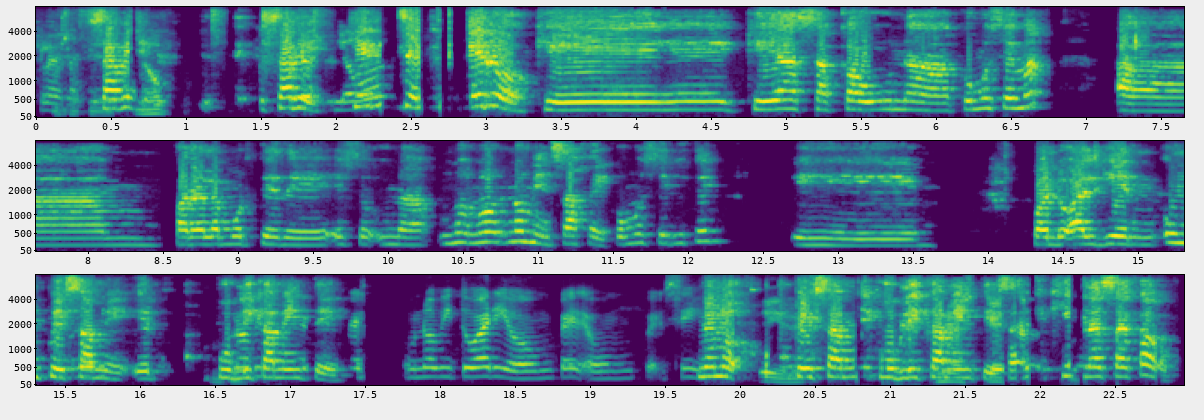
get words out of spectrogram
Claro. O sea ¿Sabe? no, ¿Sabes Luego- quién es el primero que, que ha sacado una, ¿cómo se llama? Am, para la muerte de eso, una, no, no, no mensaje, ¿cómo se dice? Eh, cuando alguien, un pésame eh, públicamente. Un obituario, un, un pe- sí. No, no, Sí, un no. pésame públicamente. No, es que- ¿Sabe quién ha sacado?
